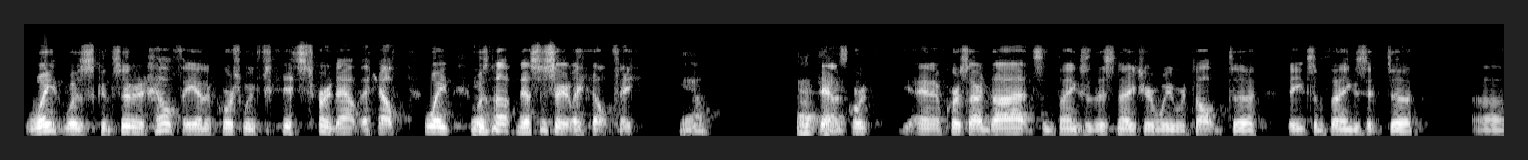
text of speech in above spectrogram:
weight was considered healthy, and of course, we've it's turned out that health weight was not necessarily healthy. Yeah. That- Yeah, of course, and of course, our diets and things of this nature, we were taught to, eat some things that uh, uh,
